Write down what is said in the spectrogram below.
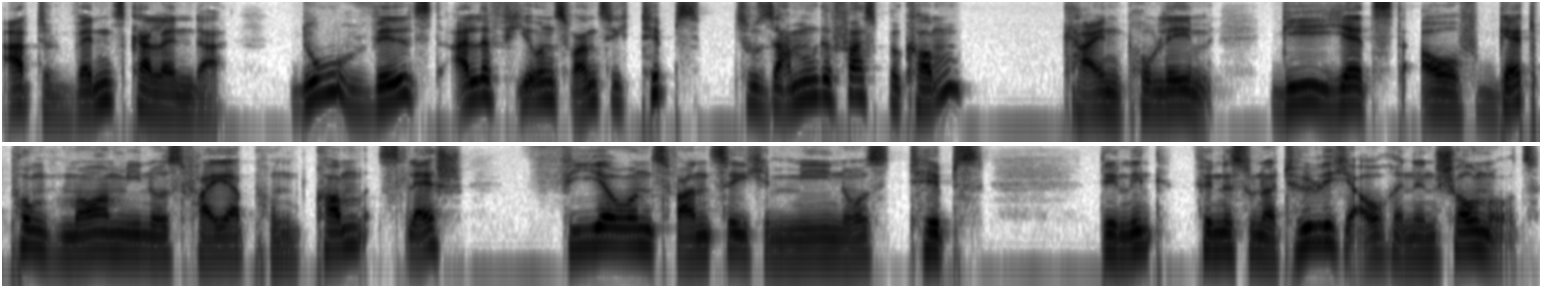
Adventskalender. Du willst alle 24 Tipps zusammengefasst bekommen? Kein Problem. Geh jetzt auf get.more-fire.com slash 24-Tipps. Den Link findest du natürlich auch in den Show Notes.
